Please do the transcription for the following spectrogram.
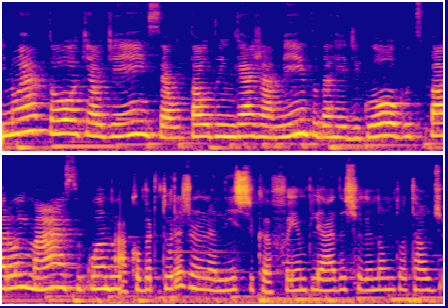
E não é à toa que a audiência, o tal do engajamento da Rede Globo, disparou em março quando a cobertura jornalística foi ampliada, chegando a um total de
